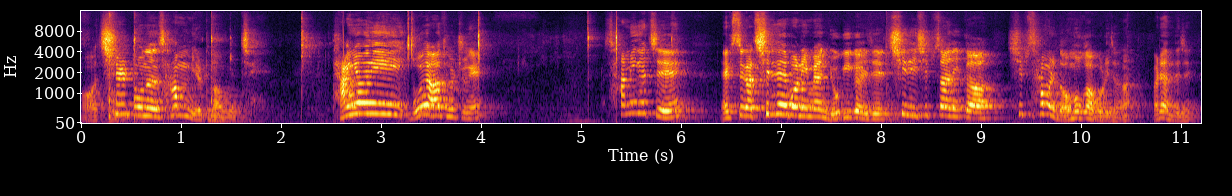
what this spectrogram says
어, 7 또는 3 이렇게 나오겠지. 당연히 뭐야 둘 중에 3이겠지. x가 7이 돼버리면 여기가 이제 7이 14니까 13을 넘어가 버리잖아. 말이 안 되지.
